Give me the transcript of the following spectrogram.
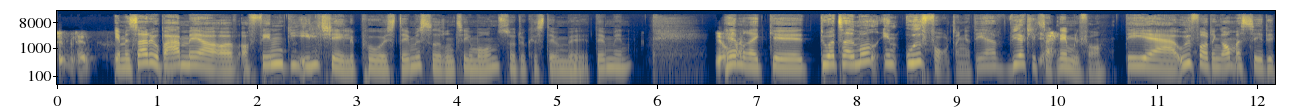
simpelthen. Jamen, så er det jo bare med at, at finde de ildsjæle på stemmesedlen til i morgen, så du kan stemme dem ind. Jo, Henrik, øh, du har taget imod en udfordring, og det er jeg virkelig taknemmelig for. Det er udfordring om at sætte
